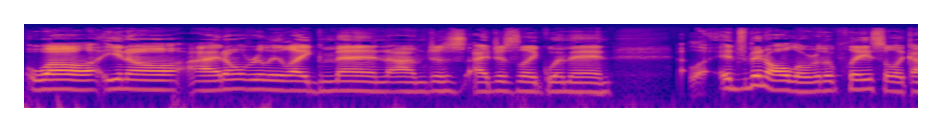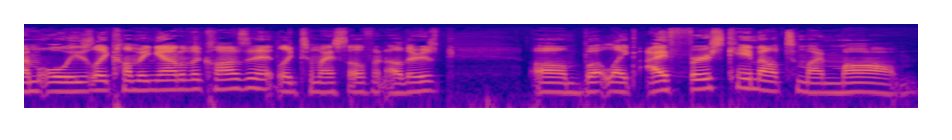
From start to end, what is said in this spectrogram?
well, you know, I don't really like men. I'm just I just like women. It's been all over the place, so like I'm always like coming out of the closet like to myself and others. Um but like I first came out to my mom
